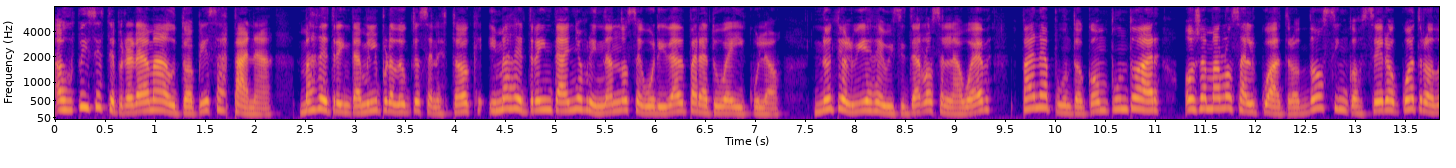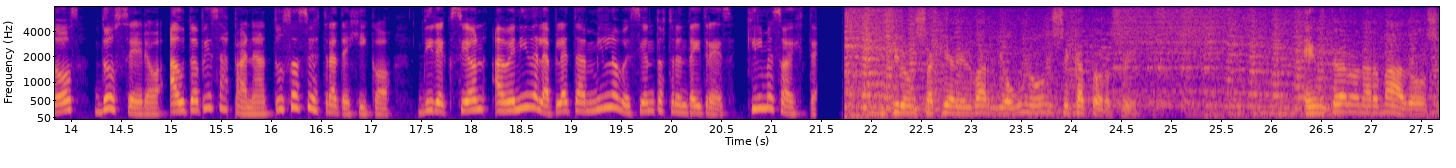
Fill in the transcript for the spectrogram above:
Auspicia este programa Autopiezas Pana. Más de 30.000 productos en stock y más de 30 años brindando seguridad para tu vehículo. No te olvides de visitarlos en la web pana.com.ar o llamarlos al 42504220. Autopiezas Pana, tu socio estratégico. Dirección Avenida La Plata 1933, Quilmes Oeste. Quisieron saquear el barrio 1114. Entraron armados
